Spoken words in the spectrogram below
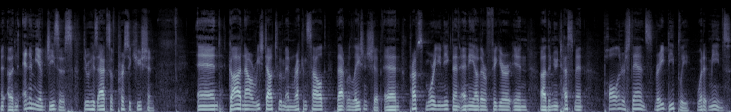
an enemy of Jesus through his acts of persecution. And God now reached out to him and reconciled that relationship. And perhaps more unique than any other figure in uh, the New Testament, Paul understands very deeply what it means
